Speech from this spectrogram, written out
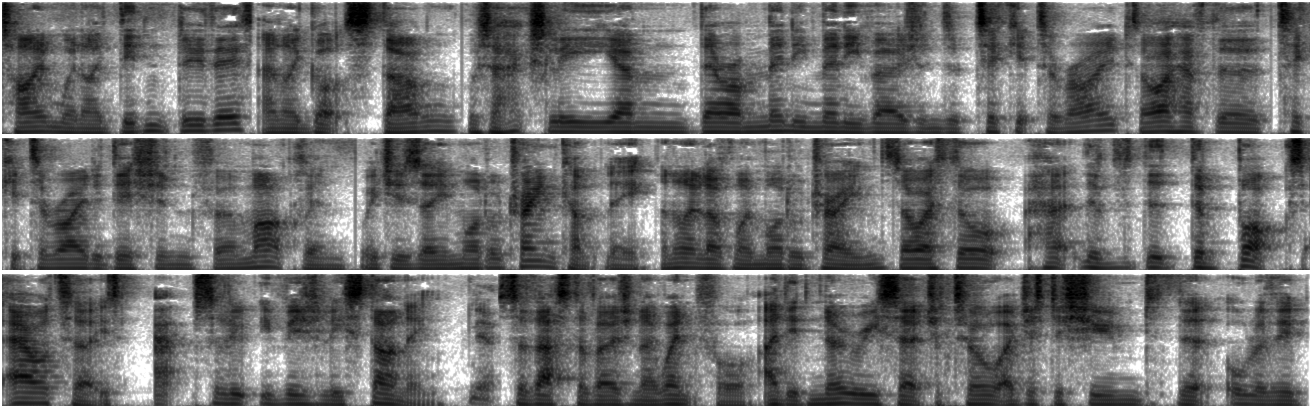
time when I didn't do this and I got stung. Was actually um, there are many many versions of Ticket to Ride. So I have the Ticket to Ride edition for Marklin, which is a model train company, and I love my model trains. So I thought the the, the box outer is absolutely visually stunning. Yeah. So that's the version I went for. I did no research at all. I just assumed that all of the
